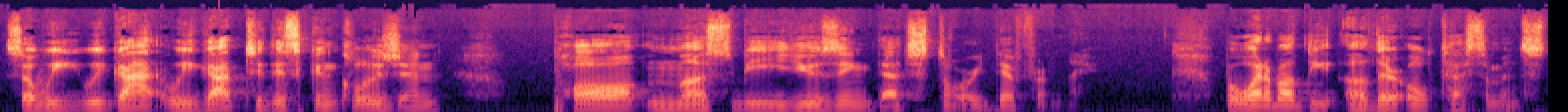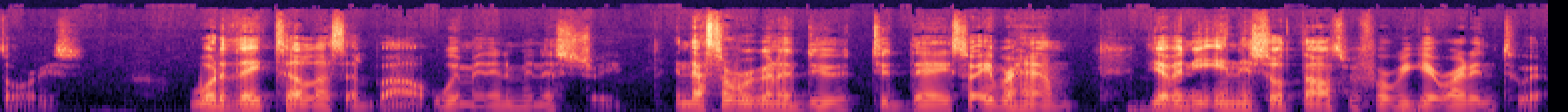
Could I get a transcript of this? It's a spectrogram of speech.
So we, we got we got to this conclusion. Paul must be using that story differently. But what about the other Old Testament stories? What do they tell us about women in ministry? And that's what we're going to do today. So, Abraham, do you have any initial thoughts before we get right into it?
